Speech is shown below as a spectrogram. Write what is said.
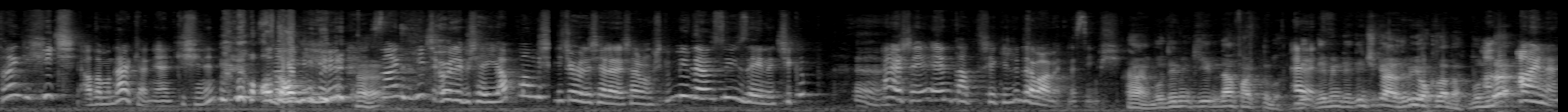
sanki hiç adamın derken yani kişinin Adam. sanki, sanki hiç öyle bir şey yapmamış, hiç öyle şeyler yaşamamış gibi birden su yüzeyine çıkıp her şeye en tatlı şekilde devam etmesiymiş. Ha bu deminkinden farklı bu. Evet. Demin dediğin çünkü arada bir yoklama. A- Bunda Aynen.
